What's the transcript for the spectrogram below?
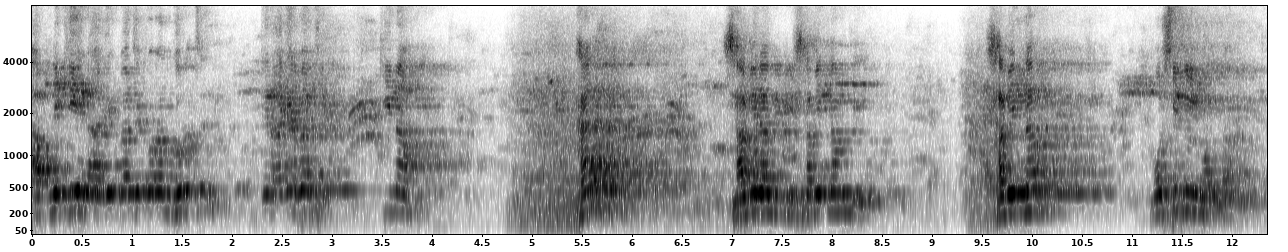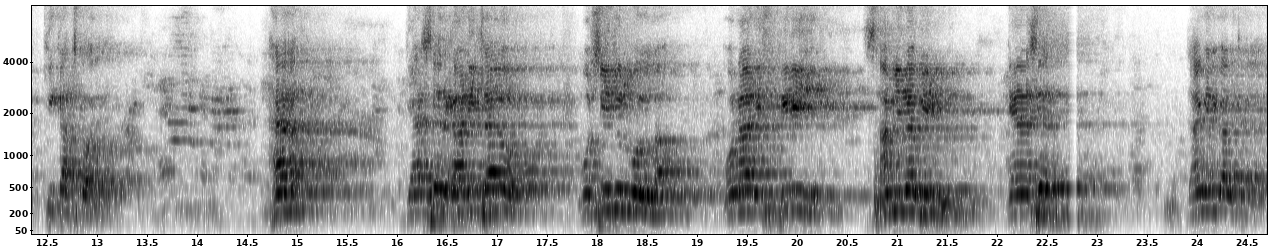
আপনি কি এর আগের ব্যাচে কোরআন ধরেছেন? এর আগের ব্যাচে কি? নাম? হ্যাঁ? স্বামীরা বিবি স্বামীর নাম কি? স্বামীর নাম? মসজিদুল মোল্লা। কি কাজ করে? হ্যাঁ গ্যাসের গাড়ি চালক মসজিদুল মোল্লা। ওনার স্ত্রী সামিনা বিবি। গ্যাসের জাহাঙ্গীর গাড়ি চালায়।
